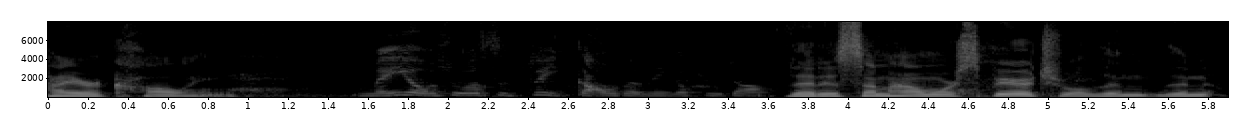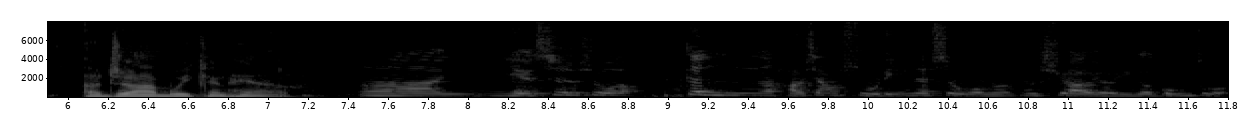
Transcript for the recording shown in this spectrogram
higher calling that is somehow more spiritual than, than a job we can have. 呃，也是说更好像属灵的是，我们不需要有一个工作。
